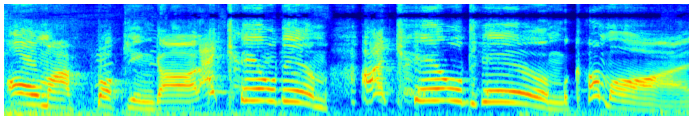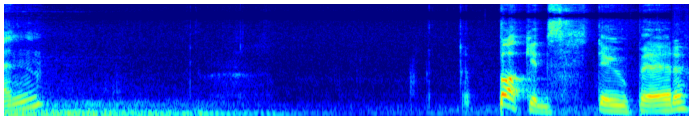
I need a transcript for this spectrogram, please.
Oh my fucking god! I killed him! I killed him! Come on! Fucking stupid.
